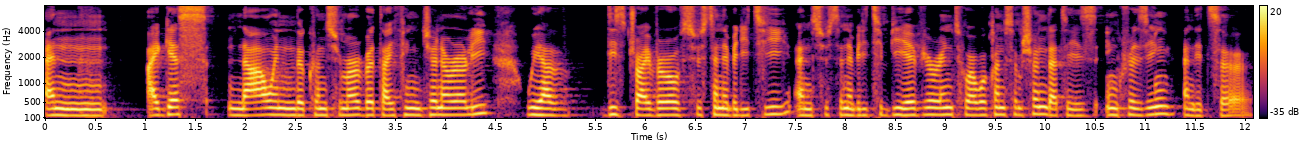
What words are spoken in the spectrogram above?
And I guess now in the consumer, but I think generally we have this driver of sustainability and sustainability behavior into our consumption that is increasing, and it's a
